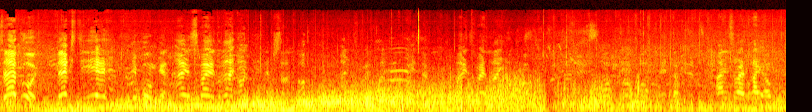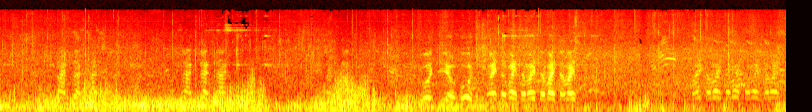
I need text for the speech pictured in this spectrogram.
Sehr gut. Nächste hier, die Bunken. Eins, zwei, drei und hinten stand. Hopp. 1, 2, 3 auf. Zack, zack, zack. Zack, zack, zack. Gut, Leo, gut. Weiter, weiter, weiter, weiter, weiter. Weiter, weiter, weiter, weiter, weiter.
